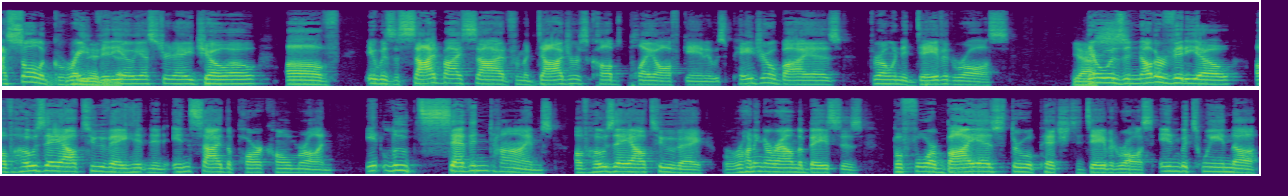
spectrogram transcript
I saw a great video yesterday, Joe, of it was a side by side from a Dodgers Cubs playoff game. It was Pedro Baez throwing to David Ross. Yes. There was another video of Jose Altuve hitting an inside the park home run. It looped seven times of Jose Altuve running around the bases before Baez threw a pitch to David Ross in between the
